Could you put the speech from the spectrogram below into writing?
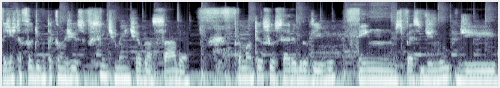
a gente está falando de uma tecnologia suficientemente avançada para manter o seu cérebro vivo em uma espécie de, de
